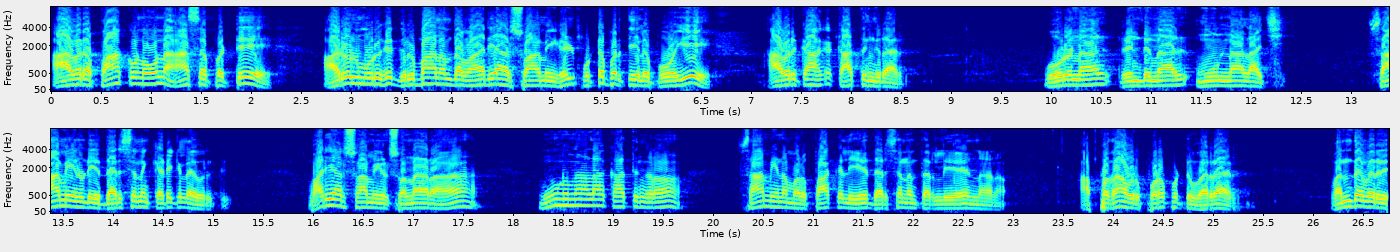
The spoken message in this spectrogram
அவரை பார்க்கணுன்னு ஆசைப்பட்டு அருள்முருக கிருபானந்த வாரியார் சுவாமிகள் புட்டபர்த்தியில் போய் அவருக்காக காத்துங்கிறார். ஒரு நாள் ரெண்டு நாள் மூணு நாள் ஆச்சு. சாமியினுடைய தரிசனம் கிடைக்கல அவருக்கு. வாரியார் சுவாமிகள் சொன்னாராம் மூணு நாளாக காத்துங்கிறோம். சாமி நம்மளை பார்க்கலையே தரிசனம் தரலையேன்னாராம். அப்போ தான் அவர் புறப்பட்டு வர்றார். வந்தவர்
